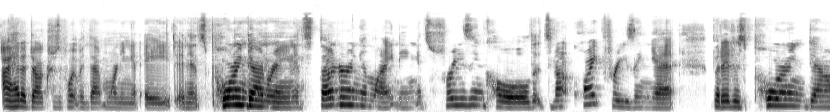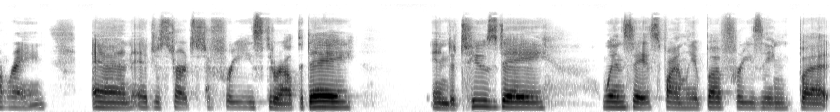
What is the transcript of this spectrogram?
I had a doctor's appointment that morning at 8, and it's pouring down rain. It's thundering and lightning. It's freezing cold. It's not quite freezing yet, but it is pouring down rain. And it just starts to freeze throughout the day into Tuesday. Wednesday, it's finally above freezing. But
